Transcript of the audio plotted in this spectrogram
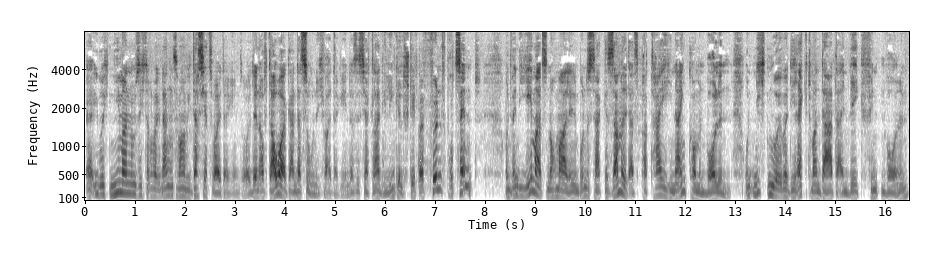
erübrigt niemanden, um sich darüber Gedanken zu machen, wie das jetzt weitergehen soll. Denn auf Dauer kann das so nicht weitergehen. Das ist ja klar, die Linke steht bei 5 Prozent. Und wenn die jemals nochmal in den Bundestag gesammelt als Partei hineinkommen wollen und nicht nur über Direktmandate einen Weg finden wollen,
